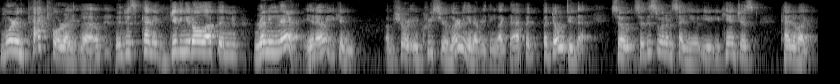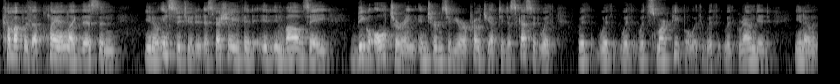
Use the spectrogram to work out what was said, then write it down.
More impactful right now than just kind of giving it all up and running there. You know, you can, I'm sure, increase your learning and everything like that, but but don't do that. So so this is what I'm saying. You you, you can't just kind of like come up with a plan like this and you know institute it, especially if it, it involves a big altering in terms of your approach. You have to discuss it with with with with, with smart people, with with with grounded you know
